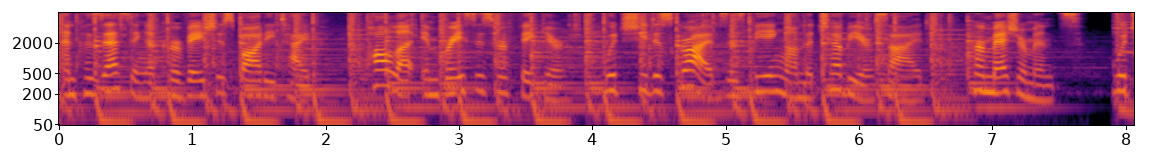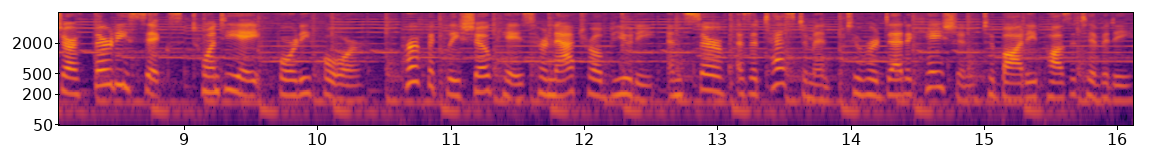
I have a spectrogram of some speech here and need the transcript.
and possessing a curvaceous body type, Paula embraces her figure, which she describes as being on the chubbier side. Her measurements, which are 36, 28, 44, perfectly showcase her natural beauty and serve as a testament to her dedication to body positivity.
